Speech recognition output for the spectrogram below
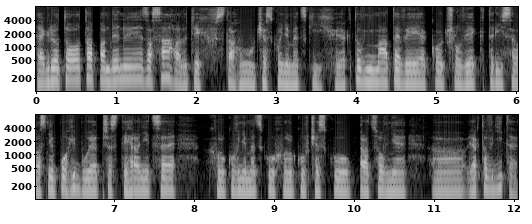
Jak do toho ta pandemie zasáhla, do těch vztahů česko-německých? Jak to vnímáte vy jako člověk, který se vlastně pohybuje přes ty hranice, chvilku v Německu, chvilku v Česku, pracovně? Jak to vidíte?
